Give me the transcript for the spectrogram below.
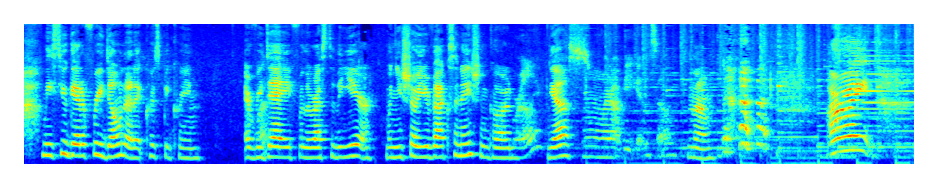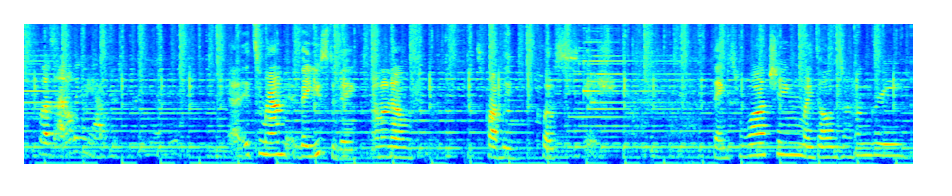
At least you get a free donut at Krispy Kreme every What? day for the rest of the year when you show your vaccination card. Really? Yes. Mm, we're not vegan, so. No. All right. Plus, I don't think we have Krispy Kreme yet. Uh, It's around. They used to be. I don't know. It's probably close-ish. Thanks for watching. My dogs are hungry.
